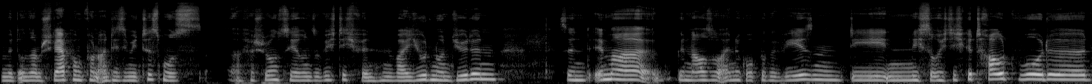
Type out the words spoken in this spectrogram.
mit unserem Schwerpunkt von Antisemitismus äh, Verschwörungstheorien so wichtig finden, weil Juden und Jüdinnen sind immer genauso eine Gruppe gewesen, die nicht so richtig getraut wurde,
